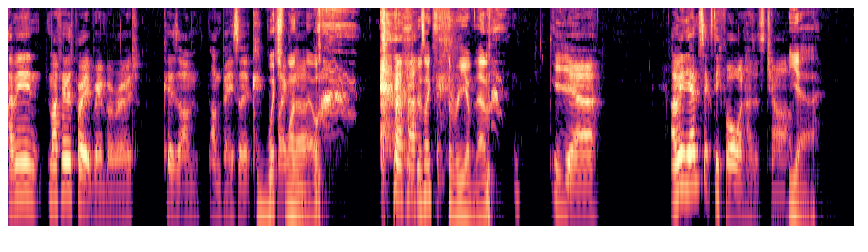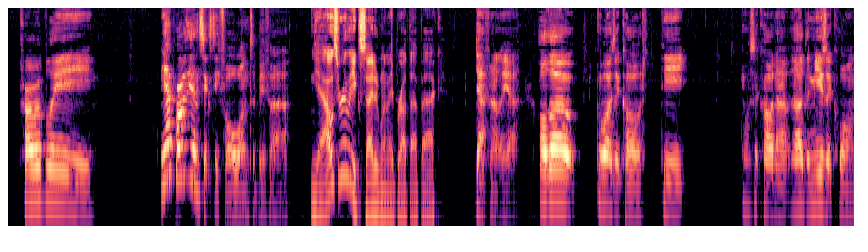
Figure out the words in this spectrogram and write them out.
I mean, my favorite's probably Rainbow Road because I'm I'm basic. Which like one that. though? There's like three of them. yeah. I mean, the N64 one has its charm. yeah. Probably. Yeah, probably the N64 one. To be fair, Yeah, I was really excited when they brought that back. definitely yeah. Although, what is it called? The what's it called now? Uh, the music one.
